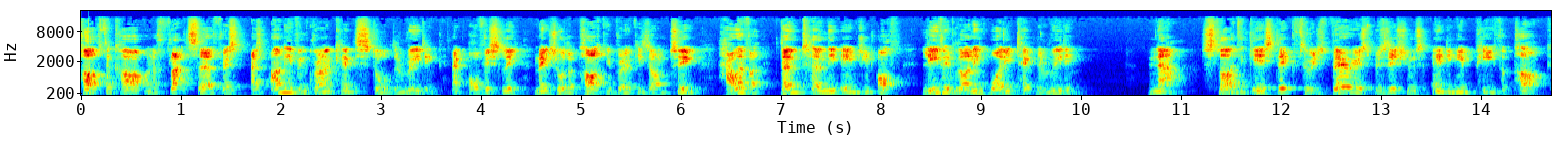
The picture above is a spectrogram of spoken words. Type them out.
Park the car on a flat surface as uneven ground can distort the reading and obviously make sure the parking brake is on too. However, don't turn the engine off, leave it running while you take the reading. Now, slide the gear stick through its various positions ending in P for park.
